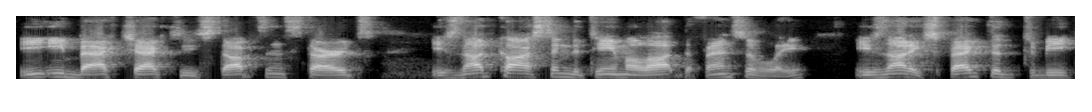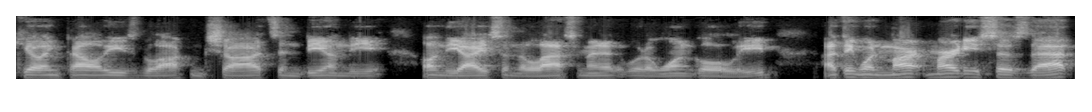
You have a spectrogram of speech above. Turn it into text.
He, he back checks, he stops and starts. He's not costing the team a lot defensively. He's not expected to be killing penalties, blocking shots, and be on the on the ice in the last minute with a one goal lead. I think when Mar- Marty says that,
